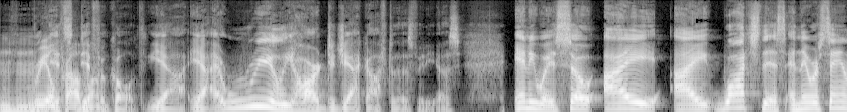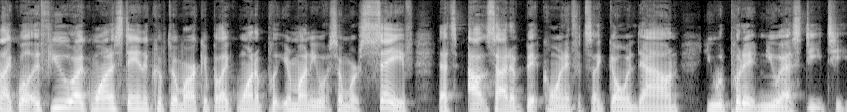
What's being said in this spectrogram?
Mhm. Real it's problem. difficult. Yeah, yeah, really hard to jack off to those videos. Anyways, so I I watched this and they were saying like, well, if you like want to stay in the crypto market but like want to put your money somewhere safe that's outside of Bitcoin if it's like going down, you would put it in USDT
